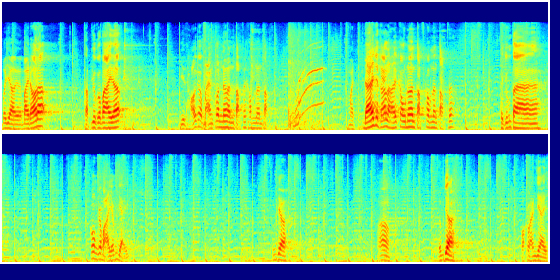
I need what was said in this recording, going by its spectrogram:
Bây giờ bài đó đó tập vô cái vai đó. Vì hỏi các bạn có nên tập hay không nên tập. Mà để cho trả lời câu nên tập không nên tập đó thì chúng ta có một cái bài giống vậy. Đúng chưa? Đúng không? Đúng chưa? Hoặc là như vậy.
